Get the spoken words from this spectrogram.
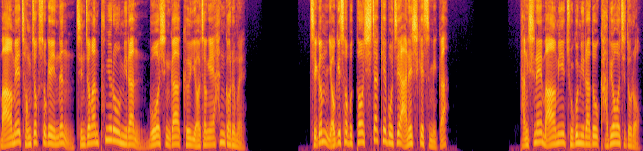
마음의 정적 속에 있는 진정한 풍요로움이란 무엇인가 그 여정의 한 걸음을 지금 여기서부터 시작해 보지 않으시겠습니까? 당신의 마음이 조금이라도 가벼워지도록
